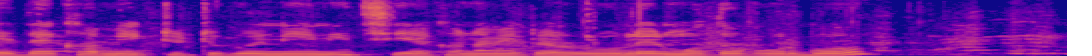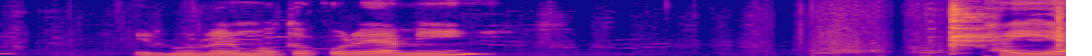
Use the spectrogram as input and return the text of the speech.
এই দেখো, আমি একটু একটু করে নিয়ে নিচ্ছি। এখন আমি একটা রোলের মতো করব। রোলের মতো করে আমি খাইয়া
